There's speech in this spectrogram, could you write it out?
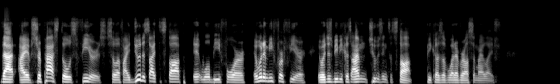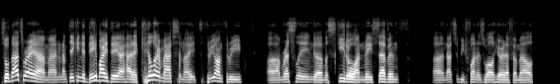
that I've surpassed those fears. So if I do decide to stop, it will be for it wouldn't be for fear. It would just be because I'm choosing to stop because of whatever else in my life. So that's where I am, man. And I'm taking it day by day. I had a killer match tonight, three on three. Uh, I'm wrestling uh, Mosquito on May 7th, uh, and that should be fun as well here at FML.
